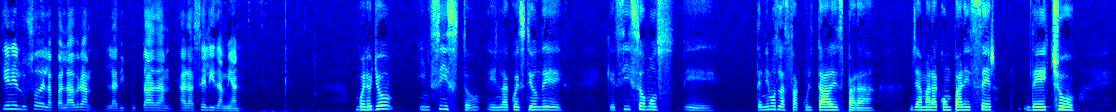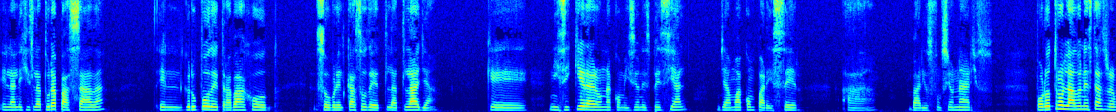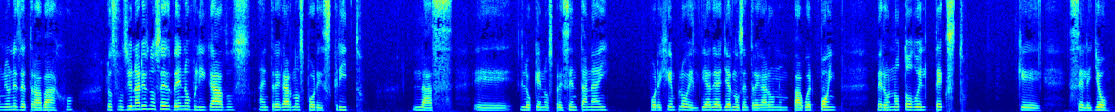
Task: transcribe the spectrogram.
Tiene el uso de la palabra la diputada Araceli Damián. Bueno, yo insisto en la cuestión de que sí somos, eh, tenemos las facultades para llamar a comparecer. De hecho, en la legislatura pasada, el grupo de trabajo sobre el caso de Tlatlaya, que ni siquiera era una comisión especial, llamó a comparecer a varios funcionarios. Por otro lado, en estas reuniones de trabajo, los funcionarios no se ven obligados a entregarnos por escrito las, eh, lo que nos presentan ahí. Por ejemplo, el día de ayer nos entregaron un PowerPoint, pero no todo el texto que se leyó,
